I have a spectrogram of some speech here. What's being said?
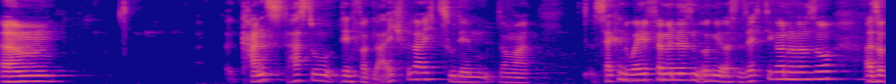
Ähm, kannst, hast du den Vergleich vielleicht zu dem, sag mal, Second Wave Feminism irgendwie aus den 60ern oder so? Also,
